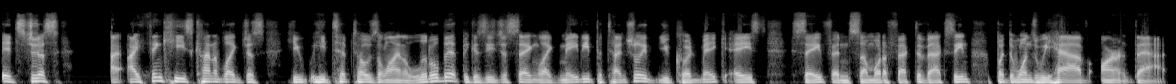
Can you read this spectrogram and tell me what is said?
it's just I, I think he's kind of like just he he tiptoes the line a little bit because he's just saying like maybe potentially you could make a safe and somewhat effective vaccine, but the ones we have aren't that.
